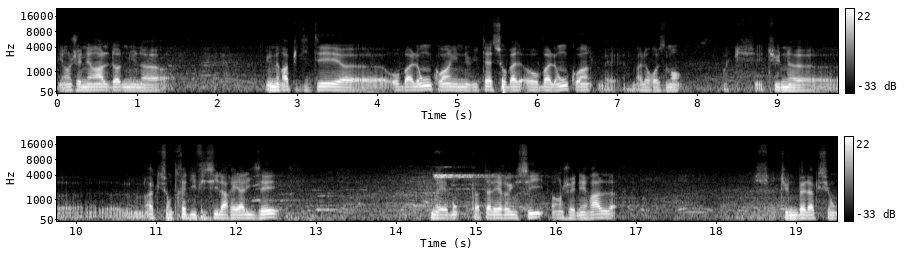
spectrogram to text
qui en général donne une, euh, une rapidité euh, au ballon, quoi, une vitesse au, ba- au ballon, quoi. mais malheureusement c'est une euh, action très difficile à réaliser. Mais bon, quand elle est réussie, en général, c'est une belle action.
